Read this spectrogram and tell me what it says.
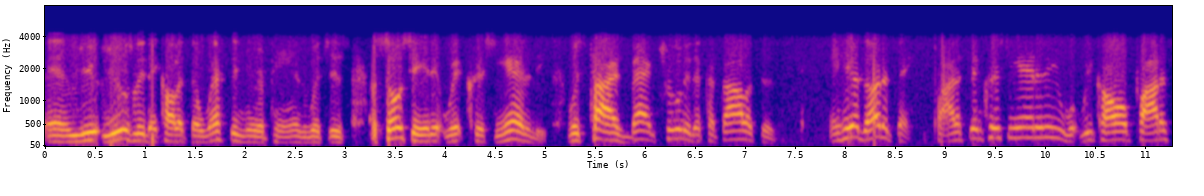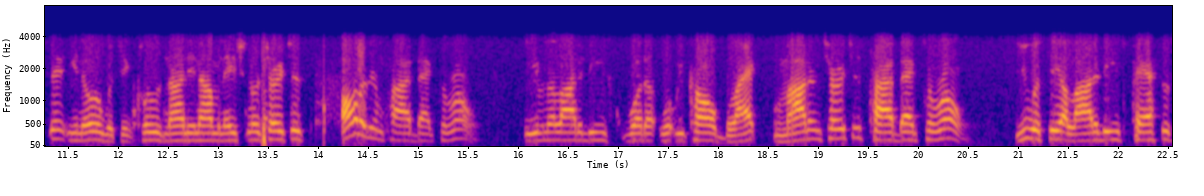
and u- usually they call it the Western Europeans, which is associated with Christianity, which ties back truly to Catholicism. And here's the other thing: Protestant Christianity, what we call Protestant, you know, which includes non-denominational churches, all of them tie back to Rome. Even a lot of these what uh, what we call black modern churches tie back to Rome. You will see a lot of these pastors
